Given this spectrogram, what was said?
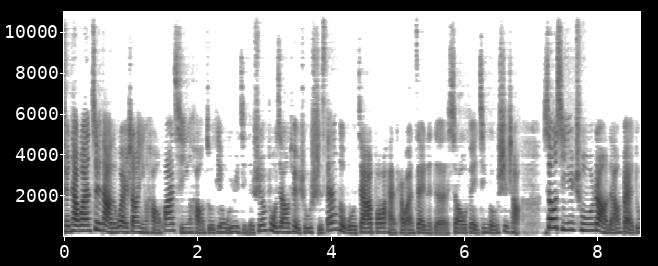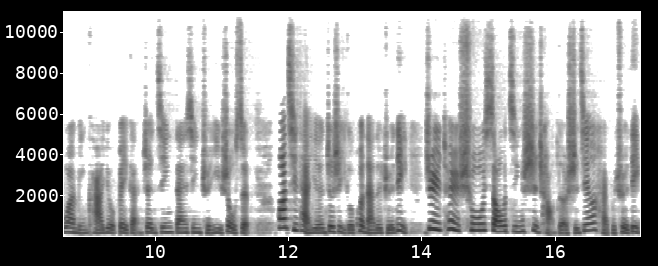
全台湾最大的外商银行花旗银行昨天无预警的宣布，将退出十三个国家，包含台湾在内的消费金融市场。消息一出，让两百多万名卡友倍感震惊，担心权益受损。花旗坦言，这是一个困难的决定。至于退出销金市场的时间还不确定，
